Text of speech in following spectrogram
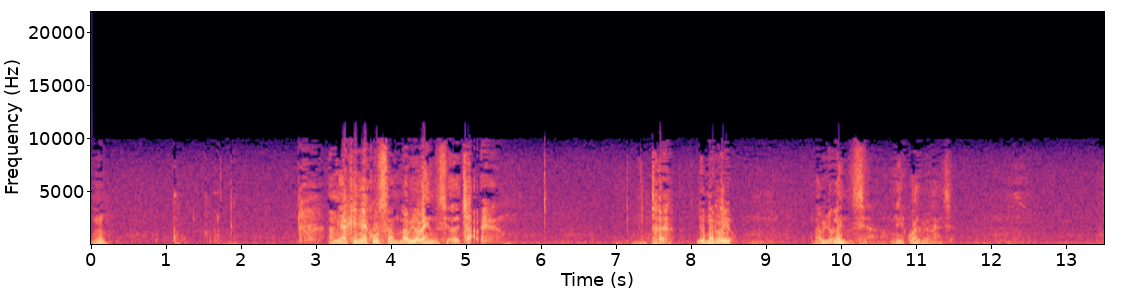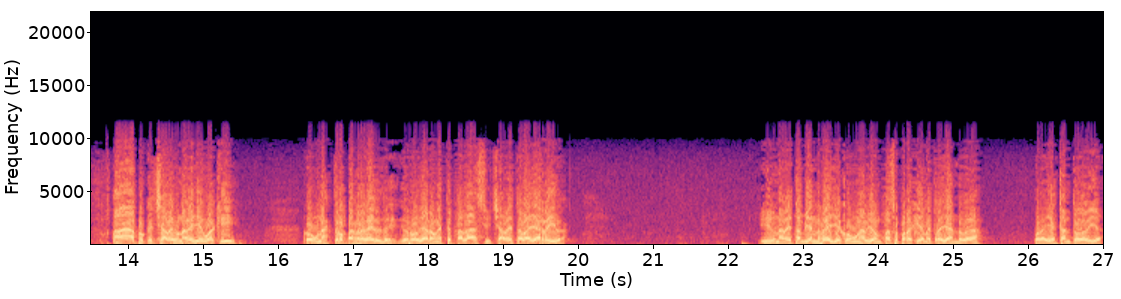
¿Mm? A mí aquí me acusan la violencia de Chávez. Yo me río. La violencia. Ni cuál violencia. Ah, porque Chávez una vez llegó aquí con unas tropas rebeldes y rodearon este palacio y Chávez estaba allá arriba. Y una vez también Reyes con un avión pasó por aquí ametrallando, ¿verdad? Por ahí están todavía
